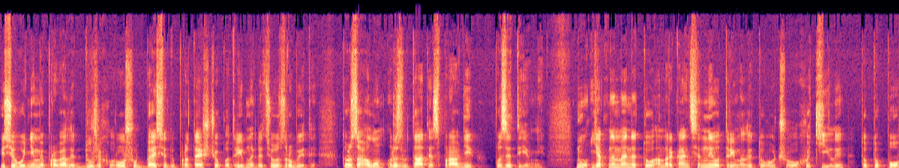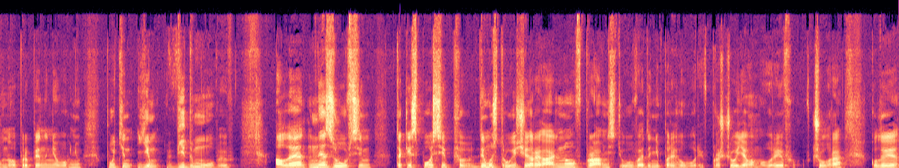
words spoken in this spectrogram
І сьогодні ми провели дуже хорошу бесіду про те, що потрібно для цього зробити. Тож загалом результати справді позитивні. Ну, як на мене, то американці не отримали того, чого хотіли, тобто повного припинення вогню. Путін їм відмовив, але не зовсім такий спосіб, демонструючи реальну вправність у веденні переговорів, про що я вам говорив вчора, коли.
